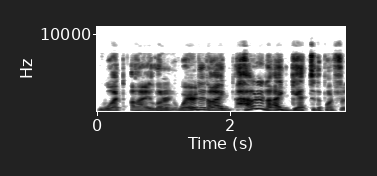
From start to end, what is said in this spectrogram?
what I learned. Where did I how did I get to the point for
